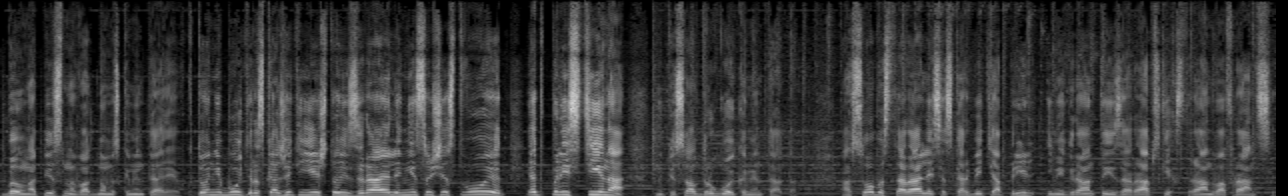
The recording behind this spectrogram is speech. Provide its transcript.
было написано в одном из комментариев. «Кто-нибудь расскажите ей, что Израиля не существует, это Палестина», написал другой комментатор. Особо старались оскорбить апрель иммигранты из арабских стран во Франции.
